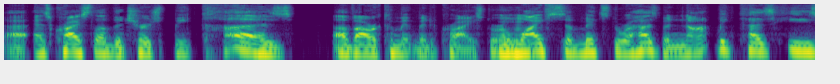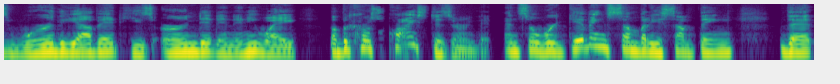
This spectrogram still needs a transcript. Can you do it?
uh, as Christ loved the church because of our commitment to Christ. Or Mhm. a wife submits to her husband not because he's worthy of it, he's earned it in any way, but because Christ has earned it. And so we're giving somebody something that,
